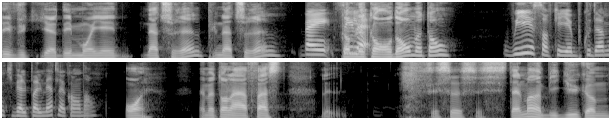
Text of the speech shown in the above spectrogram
Vu qu'il y a des moyens naturels, plus naturels? Ben, Comme la- le condom, mettons? Oui, sauf qu'il y a beaucoup d'hommes qui veulent pas le mettre, le condom. Ouais. Mais mettons la face. le- C'est ça, c'est- tellement ambigu comme.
